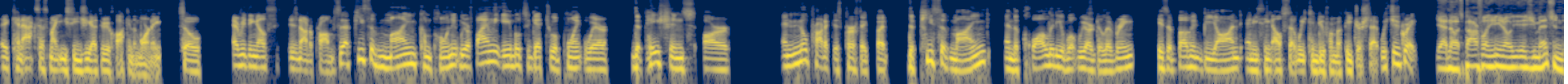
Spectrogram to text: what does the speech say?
eh, can access my ECG at three o'clock in the morning. So everything else is not a problem. So that peace of mind component, we are finally able to get to a point where the patients are, and no product is perfect, but the peace of mind and the quality of what we are delivering is above and beyond anything else that we can do from a feature set, which is great. Yeah, no, it's powerful. And, you know, as you mentioned,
